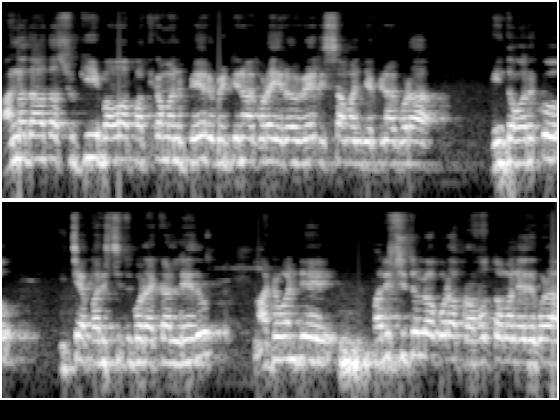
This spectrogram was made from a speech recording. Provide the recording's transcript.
అన్నదాత సుఖీ భవ పథకం అని పేరు పెట్టినా కూడా ఇరవై వేలు ఇస్తామని చెప్పినా కూడా ఇంతవరకు ఇచ్చే పరిస్థితి కూడా ఎక్కడ లేదు. అటువంటి పరిస్థితుల్లో కూడా ప్రభుత్వం అనేది కూడా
